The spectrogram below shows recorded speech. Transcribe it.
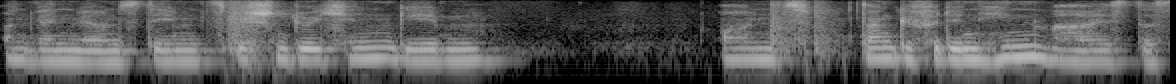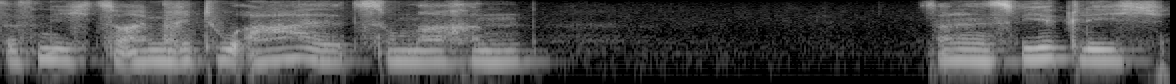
Und wenn wir uns dem zwischendurch hingeben. Und danke für den Hinweis, dass das nicht zu einem Ritual zu machen, sondern es wirklich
